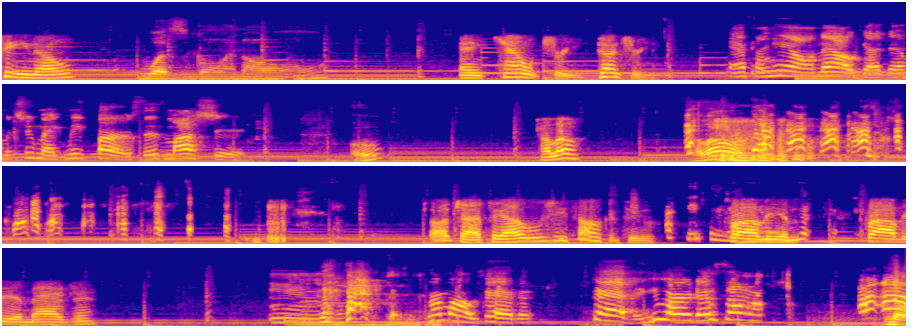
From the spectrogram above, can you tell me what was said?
Tino, What's going on? and Country. Country. And from here on out, goddamn it, you make me first. This is my shit. Oh, Hello. hello. I'm trying to figure out who she's talking to. Probably, im- probably imagine. Mm. Come on, Kevin. Kevin, you heard that song? Uh-uh, No.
